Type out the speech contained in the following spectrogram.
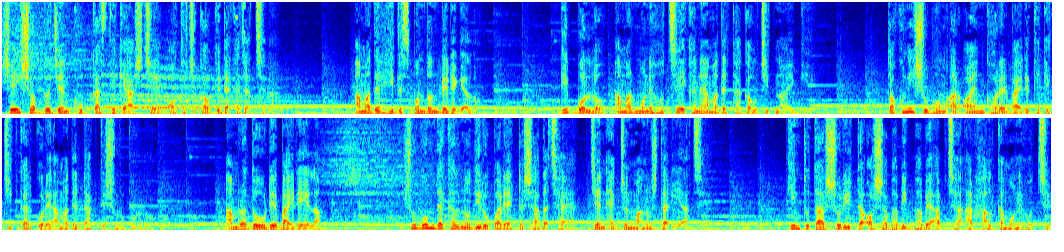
সেই শব্দ যেন খুব কাছ থেকে আসছে, অথচ কাউকে দেখা যাচ্ছে না। আমাদের হৃদস্পন্দন বেড়ে গেল। দীপ বলল, আমার মনে হচ্ছে এখানে আমাদের থাকা উচিত নয় গিয়ে তখনই শুভম আর অয়ন ঘরের বাইরে থেকে চিৎকার করে আমাদের ডাকতে শুরু করল। আমরা দৌড়ে বাইরে এলাম। শুভম দেখাল নদীর ওপারে একটা সাদা ছায়া, যেন একজন মানুষ দাঁড়িয়ে আছে। কিন্তু তার শরীরটা অস্বাভাবিকভাবে আবছা আর হালকা মনে হচ্ছিল।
